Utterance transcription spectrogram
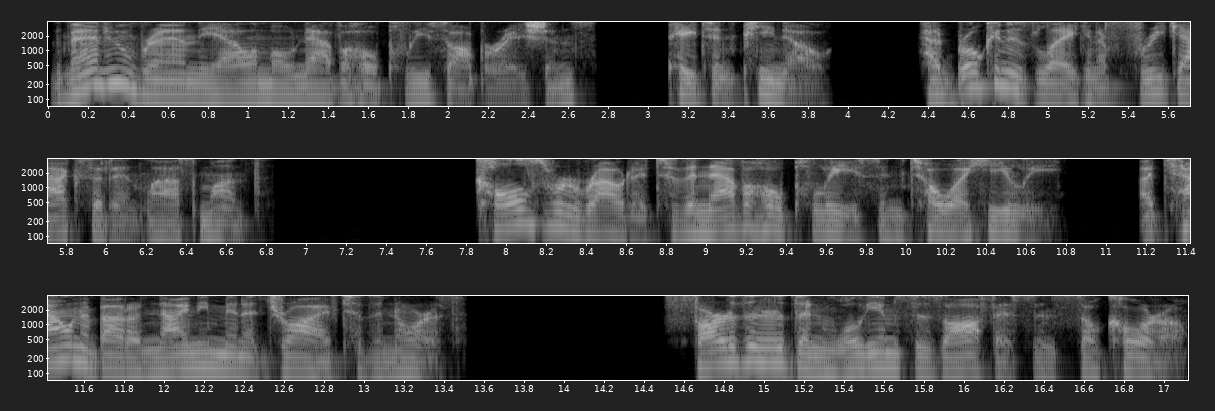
The man who ran the Alamo Navajo police operations, Peyton Pino, had broken his leg in a freak accident last month. Calls were routed to the Navajo police in To'hajiilee, a town about a 90 minute drive to the north. Farther than Williams's office in Socorro.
